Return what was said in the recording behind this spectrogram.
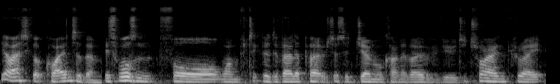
yeah, I actually got quite into them. This wasn't for one particular developer, it was just a general kind of overview to try and create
